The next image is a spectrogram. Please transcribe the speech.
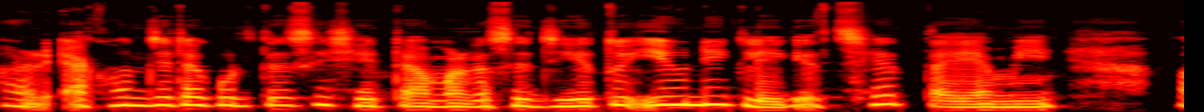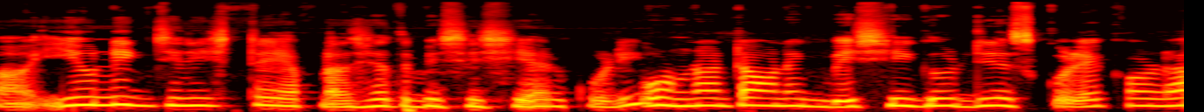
আর এখন যেটা করতেছি সেটা আমার কাছে যেহেতু ইউনিক লেগেছে, তাই আমি ইউনিক জিনিসটাই আপনাদের সাথে বেশি শেয়ার করি। ওড়নাটা অনেক বেশি গর্জিয়াস করে করা।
